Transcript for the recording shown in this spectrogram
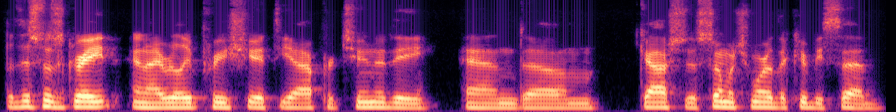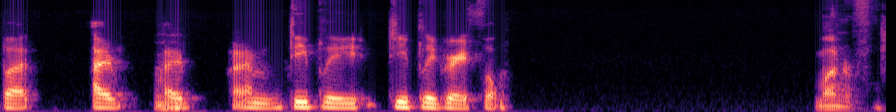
but this was great, and I really appreciate the opportunity. And um, gosh, there's so much more that could be said, but I, mm-hmm. I I'm deeply deeply grateful. Wonderful.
